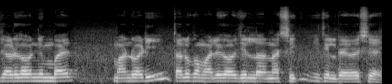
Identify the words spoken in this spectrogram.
जळगाव निंबायत मांडवाडी तालुका मालेगाव जिल्हा नाशिक येथील रहिवासी आहे.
